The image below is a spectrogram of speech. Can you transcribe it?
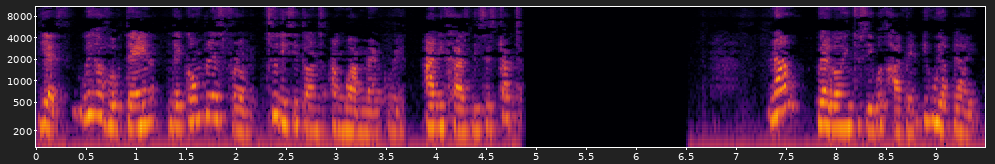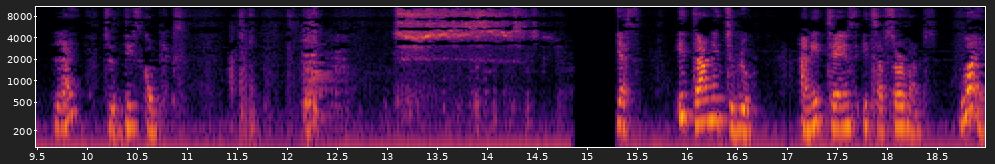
Yes, we have obtained the complex from two dithizones and one mercury, and it has this structure. Now we are going to see what happens if we apply light to this complex. Yes, it turned it to blue, and it changed its absorbance. Why?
